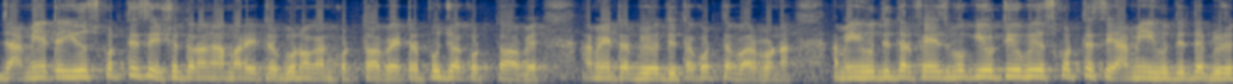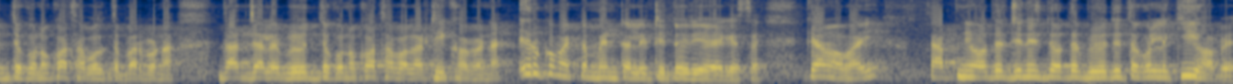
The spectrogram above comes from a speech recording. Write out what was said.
যে আমি এটা ইউজ করতেছি, সুতরাং আমার এটার গুণগান করতে হবে, এটার পূজা করতে হবে, আমি এটার বিরোধিতা করতে পারব না। আমি ইহুদিদের ফেসবুক ইউটিউব ইউজ করতেছি, আমি ইহুদিদের বিরুদ্ধে কোনো কথা বলতে পারব না। দাজ্জালের বিরুদ্ধে কোনো কথা বলা ঠিক হবে না। এরকম একটা মেন্টালিটি তৈরি হয়ে গেছে। কেন ভাই? আপনি ওদের জিনিস দিয়ে ওদের বিরোধিতা করলে কি হবে?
